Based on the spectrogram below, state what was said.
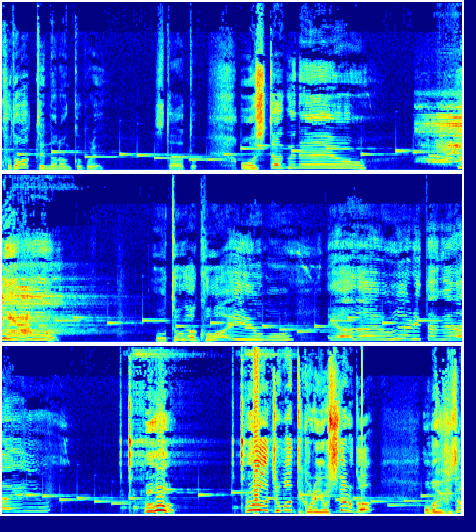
こだわってんな、なんかこれ。スタート。押したくねえよ。うわうわ音が怖いよ、もう。やだよ、やりたくないよ。おおうわ、ちょ待って、これ吉田のか？お前ふざ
